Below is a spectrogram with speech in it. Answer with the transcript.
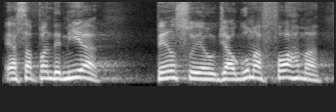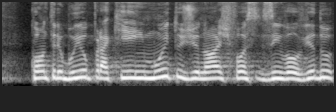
essa pandemia, penso eu, de alguma forma contribuiu para que em muitos de nós fosse desenvolvido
